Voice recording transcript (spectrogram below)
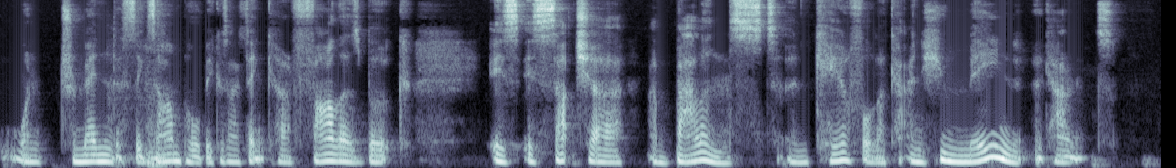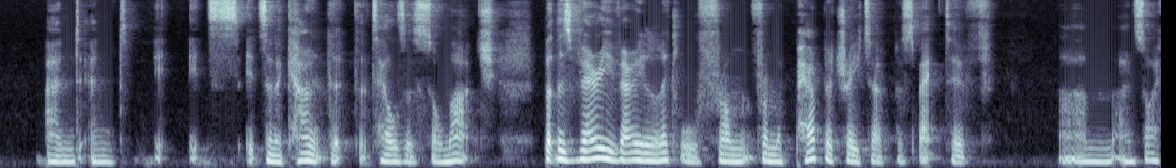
one tremendous example because I think her father's book is is such a a balanced and careful and humane account, and and it, it's it's an account that that tells us so much. But there's very, very little from, from a perpetrator perspective. Um, and so I,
